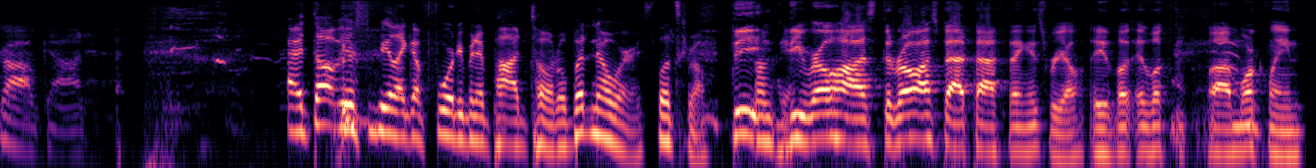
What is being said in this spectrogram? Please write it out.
Oh God. I thought this would be like a 40 minute pod total, but no worries. Let's go. The the Rojas the Rojas bad path thing is real. It look it looked uh, more clean.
